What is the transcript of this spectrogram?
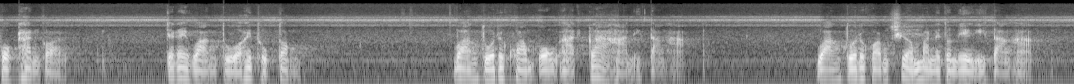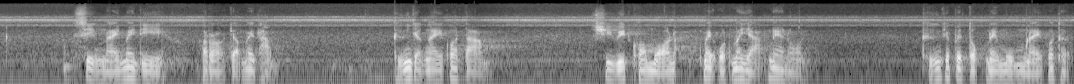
พวกท่านก็จะได้วางตัวให้ถูกต้อง วางตัวด้วยความองอาจกล้าหาญอีกต่างหาก วางตัวด้วยความเชื่อมั่นในตนเองอีกต่างหาก สิ่งไหนไม่ดีเราจะไม่ทำถึงยังไงก็ตาม ชีวิตของหมอไม่อดไม่อยากแน่นอน ถึงจะไปตกในมุมไหนก็เถอะ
